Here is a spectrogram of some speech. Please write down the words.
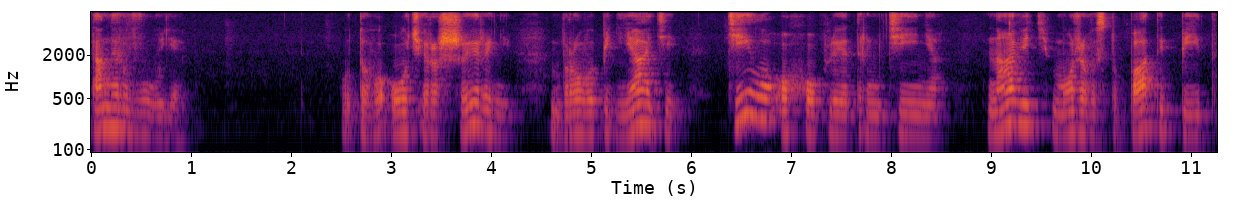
та нервує? У того очі розширені, брови підняті, тіло охоплює тремтіння, навіть може виступати піт.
